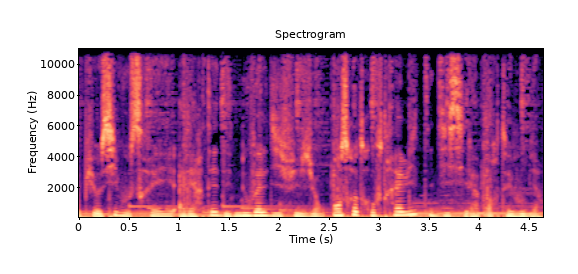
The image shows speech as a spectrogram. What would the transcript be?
Et puis aussi, vous serez alerté des nouvelles diffusions. On se retrouve très vite. D'ici là, portez-vous bien.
